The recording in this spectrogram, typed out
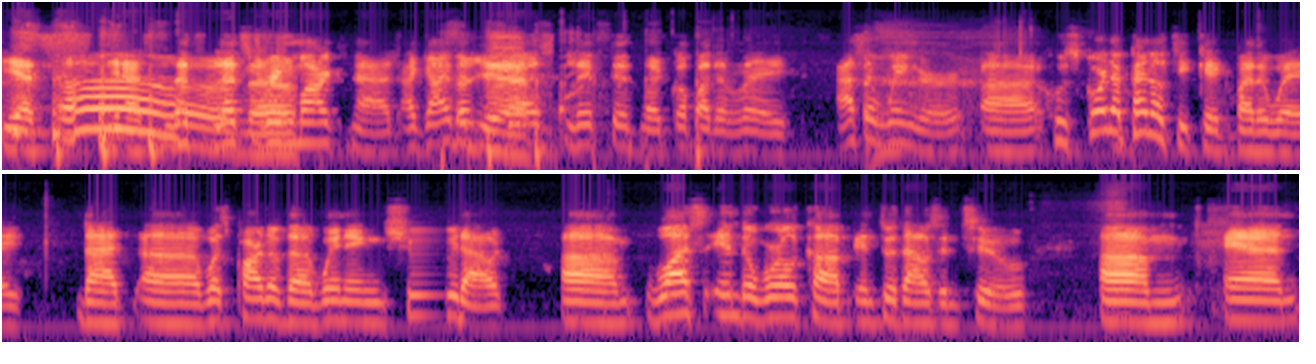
yes. Oh, yes. Let's let's no. remark that a guy that yeah. just lifted the Copa del Rey as a winger, uh, who scored a penalty kick, by the way, that uh, was part of the winning shootout, um, was in the World Cup in 2002. Um, and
